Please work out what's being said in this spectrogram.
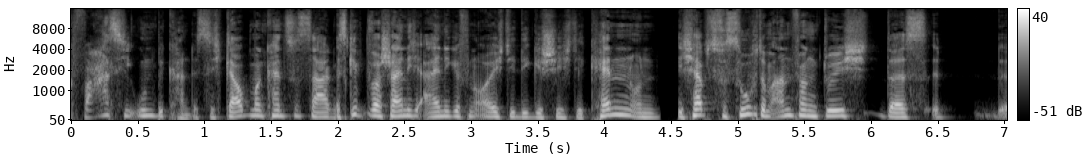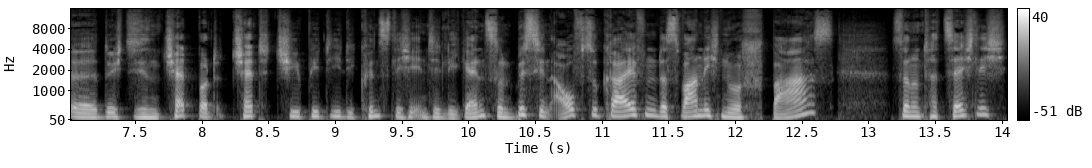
quasi unbekannt ist. Ich glaube, man kann so sagen, es gibt wahrscheinlich einige von euch, die die Geschichte kennen und ich habe es versucht am Anfang durch das äh, durch diesen Chatbot ChatGPT, die künstliche Intelligenz, so ein bisschen aufzugreifen. Das war nicht nur Spaß, sondern tatsächlich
